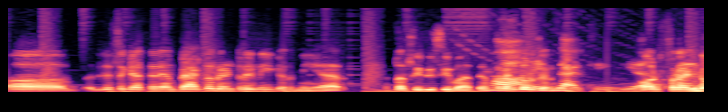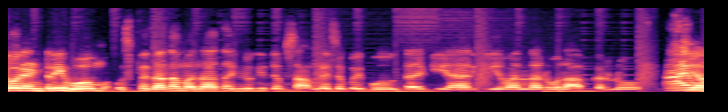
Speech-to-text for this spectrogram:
जैसे कहते हैं बैकडोर एंट्री नहीं करनी है यार। मतलब सीधी सी बात है हाँ, फ्रंट डोर करनी। yeah. और फ्रंट डोर एंट्री वो उसमें ज़्यादा मज़ा आता है क्योंकि जब सामने से कोई बोलता है कि यार ये वाला रोल आप कर लो या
